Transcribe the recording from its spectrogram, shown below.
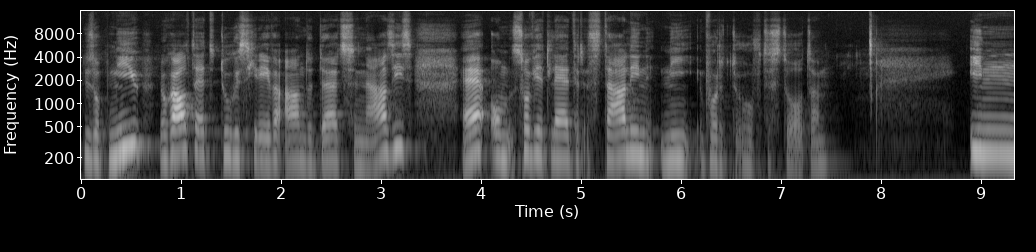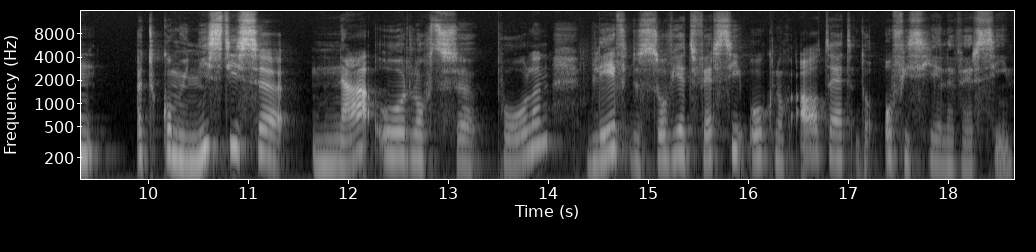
dus opnieuw nog altijd toegeschreven aan de Duitse nazi's, hè, om Sovjetleider Stalin niet voor het hoofd te stoten. In het communistische naoorlogse Polen bleef de Sovjet-versie ook nog altijd de officiële versie.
